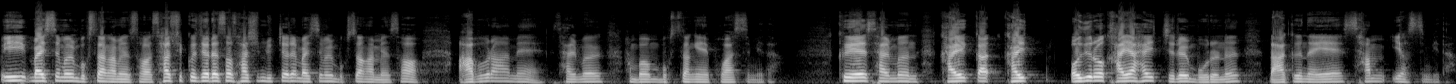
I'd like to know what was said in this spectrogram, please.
이 말씀을 묵상하면서 49절에서 46절의 말씀을 묵상하면서 아브라함의 삶을 한번 묵상해 보았습니다. 그의 삶은 가이, 가이, 어디로 가야 할지를 모르는 나그네의 삶이었습니다.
